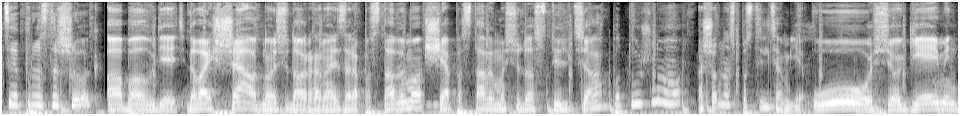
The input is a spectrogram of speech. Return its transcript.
Це просто шок. Обалдеть. Давай ще одного сюди органайзера поставимо. Ще поставимо сюди стільця потужного. А що в нас по стільцям є? О, сьо, геймінг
